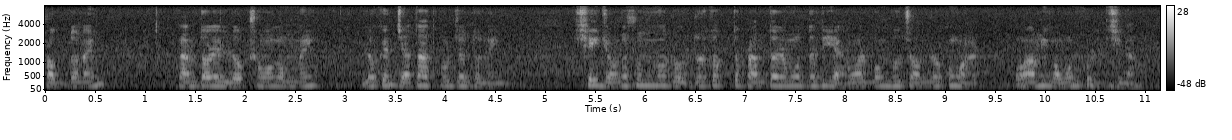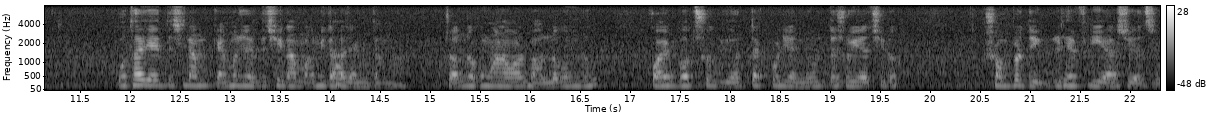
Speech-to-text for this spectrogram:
শব্দ নাই, প্রান্তরের লোক সমাগম নাই, লোকের যাতায়াত পর্যন্ত নেই। সেই জনশূন্য রৌদ্রতপ্ত প্রান্তরের মধ্যে দিয়ে আমার বন্ধু চন্দ্রকুমার ও আমি গমন করিতেছিলাম। কোথায় যাইতেছিলাম, কেন যাইতেছিলাম আমি তাহা জানিতাম না। চন্দ্রকুমার আমার বাল্যবন্ধু, কয়েক বৎসর গৃহত্যাগ করিয়া নিরুদ্দেশ হইয়াছিল সম্প্রতি গৃহে ফিরিয়া আসিয়াছে,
